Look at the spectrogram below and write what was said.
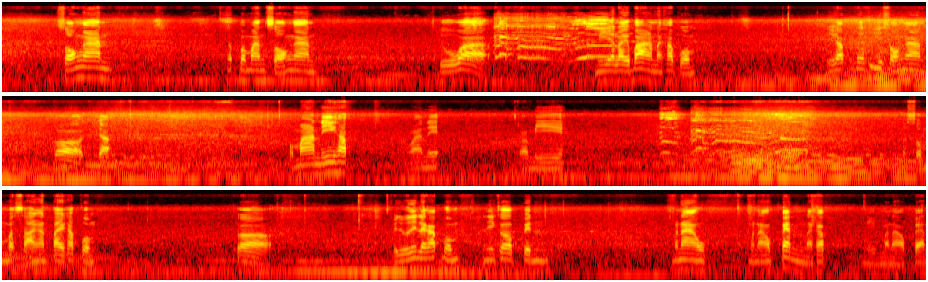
2 งานครับประมาณ 2 งาน ดูว่ามีอะไรบ้างนะครับผมนี่ครับเนื้อที่ 2 งานก็จะ ประมาณนี้ครับประมาณนี้ก็มี ผสมผสานกันไปครับผม ก็ไปดูนี่เลยครับผมนี่ก็เป็นมะนาวมะนาวแป้นนะครับนี่มะนาวแป้น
